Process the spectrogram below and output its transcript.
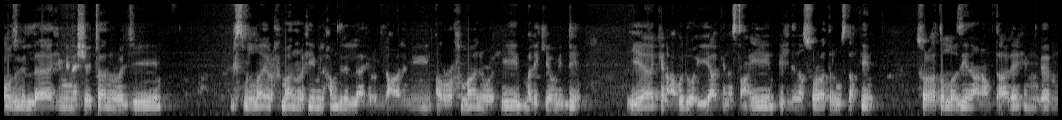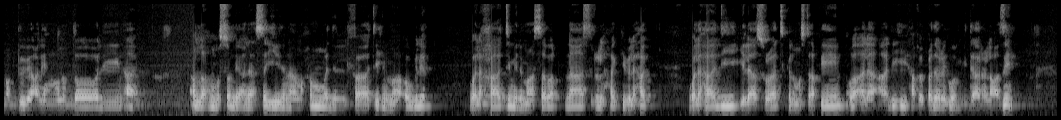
أعوذ بالله من الشيطان الرجيم. بسم الله الرحمن الرحيم. الحمد لله رب العالمين. الرحمن الرحيم. ملك يوم الدين. إياك نعبد وإياك نستعين. اهدنا الصراط المستقيم. صراط الذين أنعمت عليهم غير المغضوب عليهم ولا الضالين. آمين. اللهم صل على سيدنا محمد الفاتح ما أغلق والخاتم لما سبق. ناصر الحق بالحق. والهادي إلى صراطك المستقيم وعلى آله حق قدره ومقداره العظيم.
